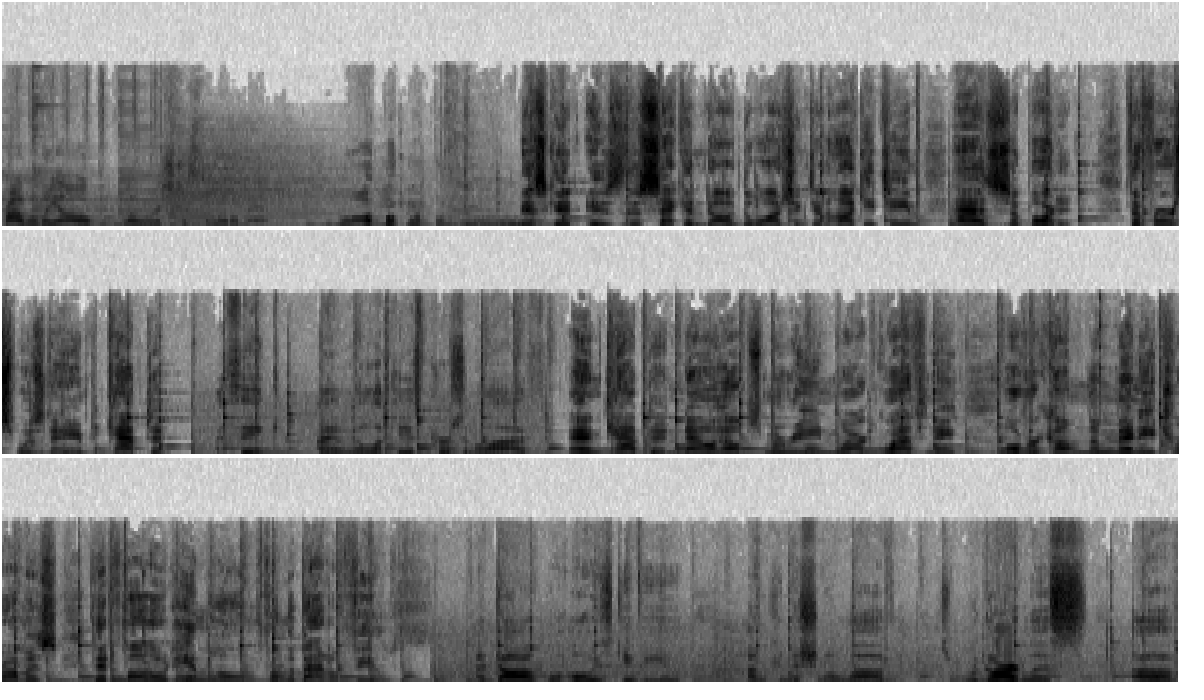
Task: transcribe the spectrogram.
probably all lowers just a little bit. Biscuit is the second dog the Washington hockey team has supported. The first was named Captain. I think I am the luckiest person alive. And Captain now helps Marine Mark Wathney overcome the many traumas that followed him home from the battlefield. A dog will always give you unconditional love, regardless of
